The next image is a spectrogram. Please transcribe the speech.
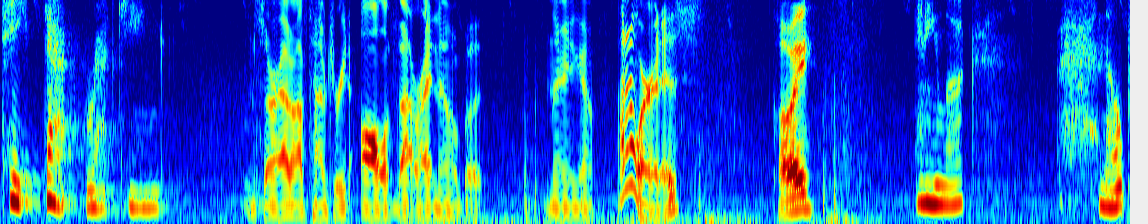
Take that, Rat King. I'm sorry. I don't have time to read all of that right now, but there you go. I don't know where it is. Chloe? Any luck? Nope.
